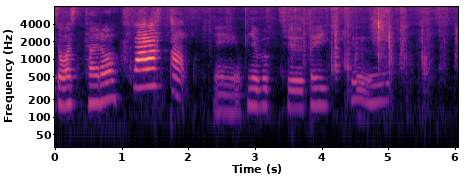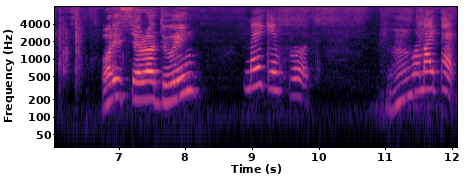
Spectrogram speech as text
So what's the title? Sarah's pet. Okay, open your book to page two. What is Sarah doing? Making food hmm for my pet.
